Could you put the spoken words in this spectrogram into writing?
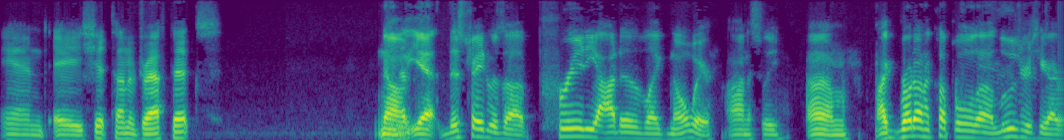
and a shit ton of draft picks. No, yeah, this trade was uh pretty out of like nowhere, honestly. Um, I wrote down a couple uh, losers here.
